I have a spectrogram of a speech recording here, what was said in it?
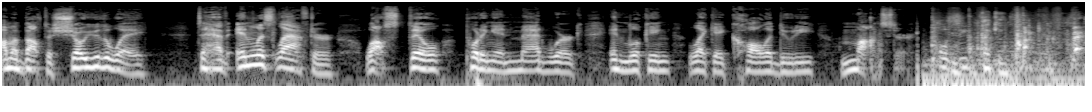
I'm about to show you the way to have endless laughter while still putting in mad work and looking like a Call of Duty monster. Oh, Pussy. Thank you. Fuck!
